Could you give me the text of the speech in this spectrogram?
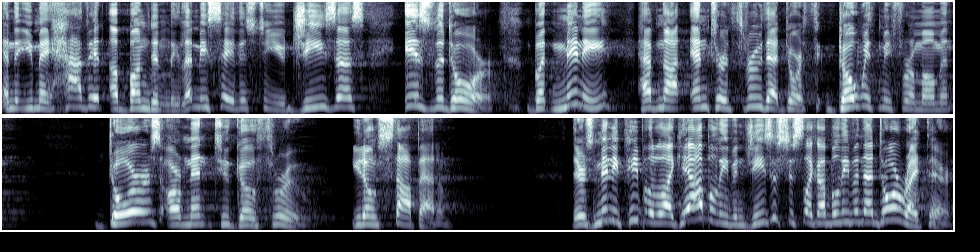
and that you may have it abundantly. Let me say this to you Jesus is the door, but many have not entered through that door. Go with me for a moment. Doors are meant to go through, you don't stop at them. There's many people that are like, yeah, I believe in Jesus, just like I believe in that door right there.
